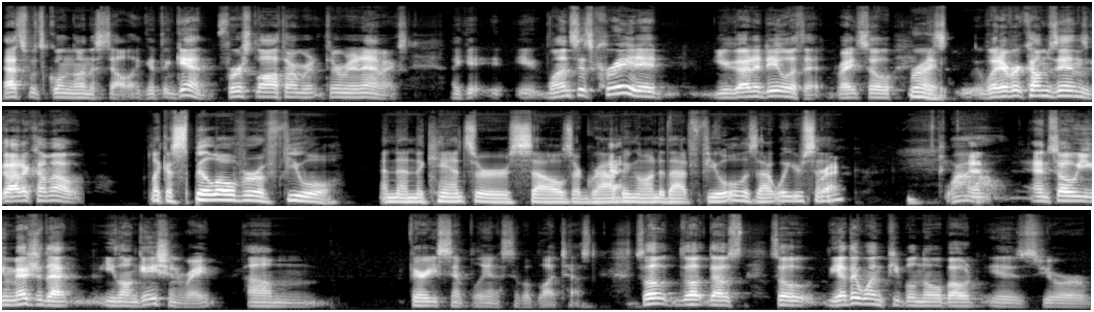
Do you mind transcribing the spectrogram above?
That's what's going on in the cell. Like again, first law of thermodynamics. Like it, it, once it's created, you got to deal with it, right? So right. whatever comes in's got to come out. Like a spillover of fuel, and then the cancer cells are grabbing yeah. onto that fuel. Is that what you're saying? Correct. Wow. And, and, so you can measure that elongation rate um, very simply in a simple blood test. So those, so the other one people know about is your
